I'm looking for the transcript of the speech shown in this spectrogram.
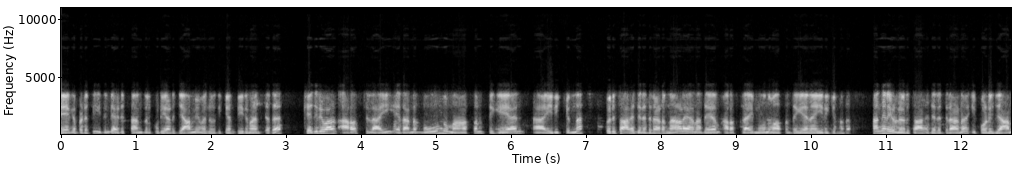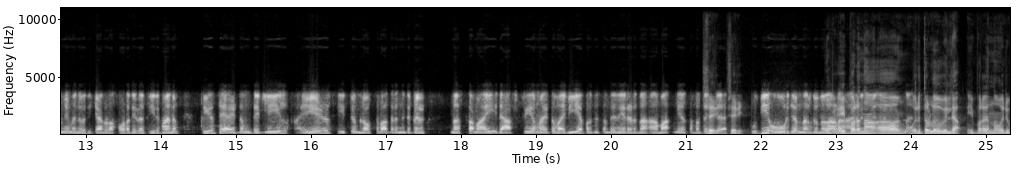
രേഖപ്പെടുത്തി. ഇതിന്റെ അടിസ്ഥാനത്തിൽ കൂടിയാണ് ജാമ്യം അനുവദിക്കാൻ തീരുമാനിച്ചത്. കെജ്രിവാൾ അറസ്റ്റിലായി. ഏതാണ്ട് മൂന്ന് മാസം തികയാൻ ഇരിക്കുന്ന ഒരു സാഹചര്യത്തിലാണ്. നാളെയാണ് അദ്ദേഹം അറസ്റ്റിലായി മൂന്ന് മാസം തികയാനായിരിക്കുന്നത്. അങ്ങനെയുള്ള ഒരു സാഹചര്യത്തിലാണ് ഇപ്പോൾ ജാമ്യം അനുവദിക്കാനുള്ള കോടതിയുടെ തീരുമാനം. തീർച്ചയായിട്ടും ഡൽഹിയിൽ ഏഴ് സീറ്റും ലോക്സഭാ തെരഞ്ഞെടുപ്പിൽ നഷ്ടമായി രാഷ്ട്രീയമായിട്ട് വലിയ പ്രതിസന്ധി നേരിടുന്ന ആം ആദ്മിയെ സംബന്ധിച്ച് പുതിയ ഊർജം നൽകുന്നതാണ് ഈ പറയുന്ന ഒരു തെളിവില്ല ഈ പറയുന്ന ഒരു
